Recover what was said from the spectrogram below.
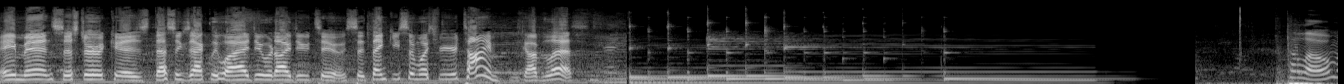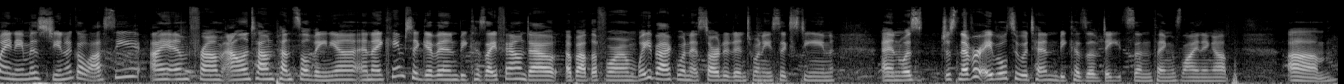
Amen, sister, because that's exactly why I do what I do too. So thank you so much for your time. God bless. Hello, my name is Gina Galassi. I am from Allentown, Pennsylvania, and I came to Given because I found out about the forum way back when it started in 2016 and was just never able to attend because of dates and things lining up. Um,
